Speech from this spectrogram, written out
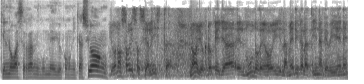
que él no va a cerrar ningún medio de comunicación. Yo no soy socialista, no, yo creo que ya el mundo de hoy, la América Latina que viene,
